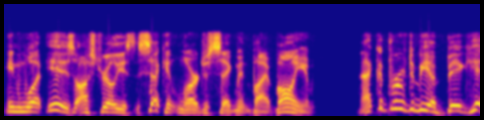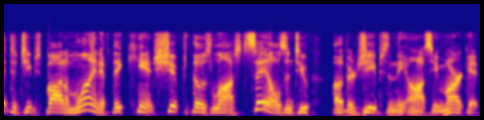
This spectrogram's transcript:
in what is Australia's second largest segment by volume. That could prove to be a big hit to Jeep's bottom line if they can't shift those lost sales into other Jeeps in the Aussie market.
